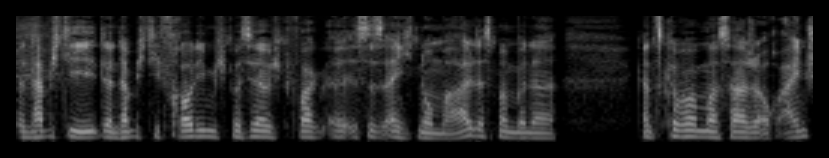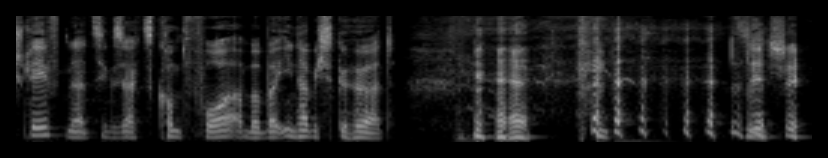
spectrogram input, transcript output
dann habe ich die, dann habe ich die Frau, die mich massiert, habe ich gefragt, äh, ist es eigentlich normal, dass man bei einer Ganzkörpermassage auch einschläft? Und dann hat sie gesagt, es kommt vor, aber bei Ihnen habe ich es gehört. sehr schön.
